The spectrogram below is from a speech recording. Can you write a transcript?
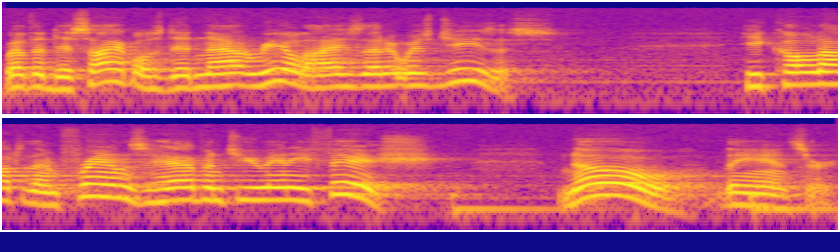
but the disciples did not realize that it was Jesus. He called out to them, Friends, haven't you any fish? No, they answered.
